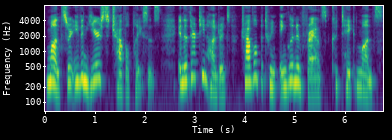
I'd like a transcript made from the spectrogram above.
months, or even years to travel places. In the 1300s, travel between England and France could take months.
